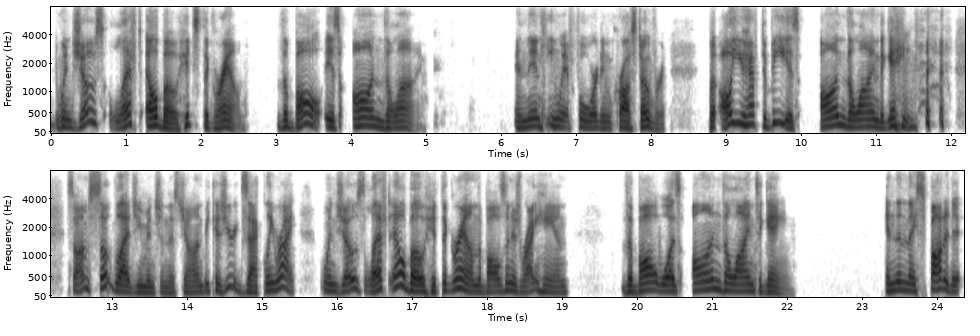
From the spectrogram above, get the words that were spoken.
when Joe's left elbow hits the ground, the ball is on the line. And then he went forward and crossed over it. But all you have to be is on the line to gain. so I'm so glad you mentioned this, John, because you're exactly right. When Joe's left elbow hit the ground, the ball's in his right hand, the ball was on the line to gain. And then they spotted it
